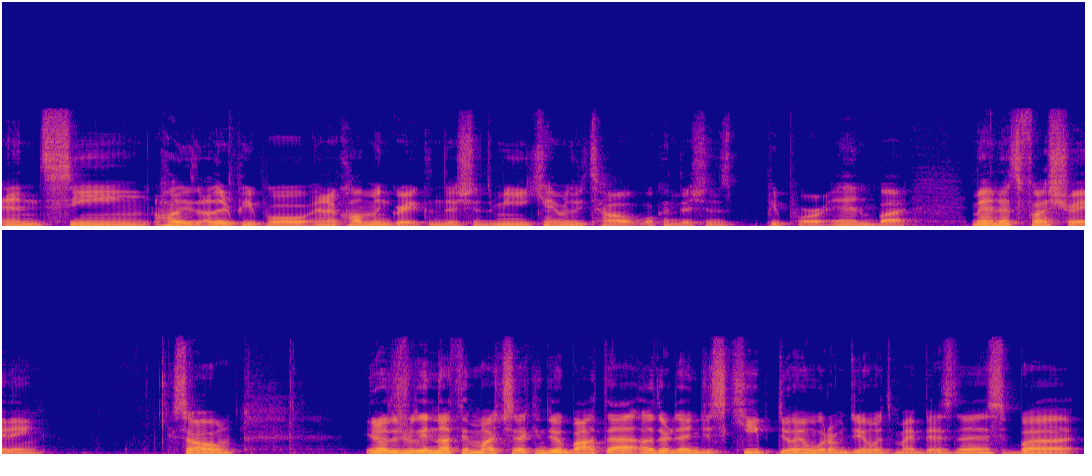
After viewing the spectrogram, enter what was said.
and seeing all these other people and i call them in great conditions. I mean you can't really tell what conditions people are in but man it's frustrating. So you know, there's really nothing much that I can do about that other than just keep doing what I'm doing with my business. But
